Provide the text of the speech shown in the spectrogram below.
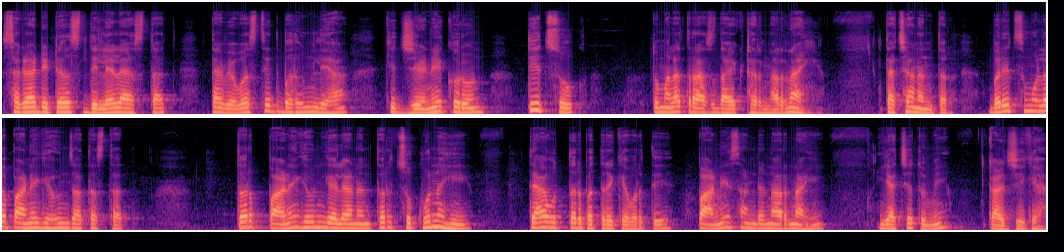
सगळ्या डिटेल्स दिलेल्या असतात. त्या व्यवस्थित भरून लिहा की जेणेकरून ती चूक तुम्हाला त्रासदायक ठरणार नाही. त्याच्यानंतर बरीच मुलं पाणी घेऊन जात असतात. तर पाणी घेऊन गेल्यानंतर चुकूनही त्या उत्तरपत्रिकेवरती पाणी सांडणार नाही याची तुम्ही काळजी घ्या.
